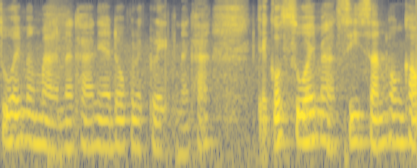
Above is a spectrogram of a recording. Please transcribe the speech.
สวยมากๆนะคะ เนี่ยดอกเล็กๆนะคะ แต่ก็สวยมากสีสันของเขา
